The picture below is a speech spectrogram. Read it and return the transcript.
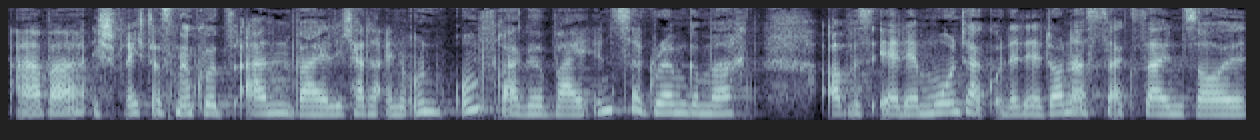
Aber ich spreche das nur kurz an, weil ich hatte eine Umfrage bei Instagram gemacht, ob es eher der Montag oder der Donnerstag sein soll,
